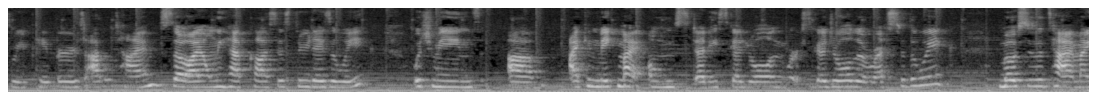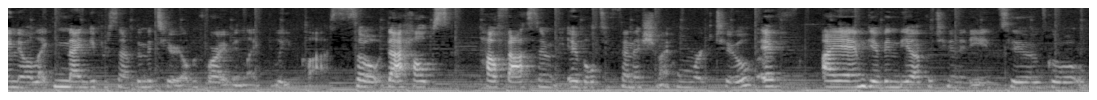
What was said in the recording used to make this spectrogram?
three papers at a time. So I only have classes three days a week which means um, I can make my own study schedule and work schedule the rest of the week. Most of the time I know like 90% of the material before I even like leave class. So that helps how fast I'm able to finish my homework too. If I am given the opportunity to go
